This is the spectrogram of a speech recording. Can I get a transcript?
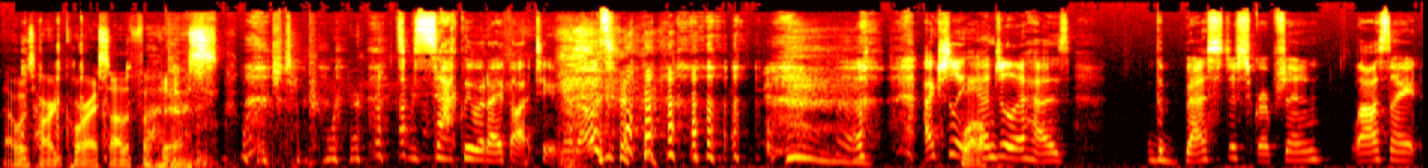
that was hardcore. I saw the photos. Orange Tupperware. That's exactly what I thought too. No, that was actually Well- Angela has the best description last night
